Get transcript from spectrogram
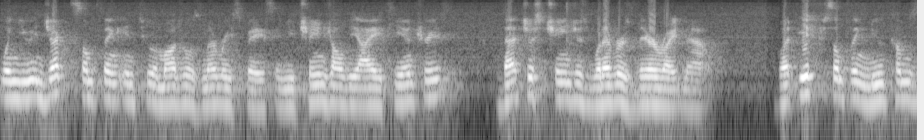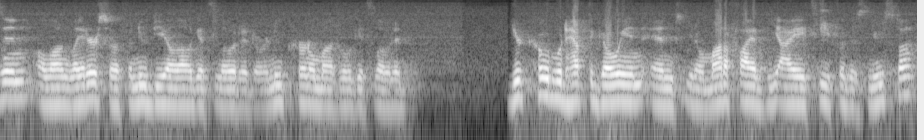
when you inject something into a module's memory space and you change all the IAT entries, that just changes whatever's there right now. But if something new comes in along later, so if a new DLL gets loaded or a new kernel module gets loaded, your code would have to go in and, you know, modify the IAT for this new stuff.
